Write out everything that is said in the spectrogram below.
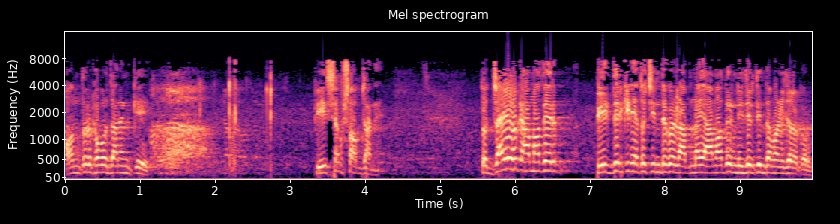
অন্তরের খবর জানেন কে? পীর সব সব জানে। তো যাই হোক, আমাদের পীরদেরকে নিয়ে এত চিন্তা করে লাভ নাই, আমাদের নিজের চিন্তা আমরা নিজেরা করব।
